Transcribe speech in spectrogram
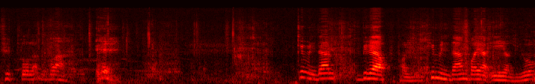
Süt dolanı var. kiminden birer kup alıyor, kiminden bayağı iyi alıyor.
